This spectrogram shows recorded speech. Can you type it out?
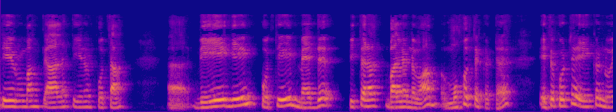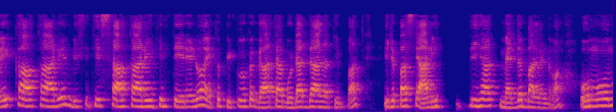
තේරුමක් දාලා තියෙන පොතක්. වේගයෙන් පොතේ මැද විතරක් බලනවා මොහොතකට. එතකොට ඒක නොඑක ආකාරයෙන් 20 30 ආකාරයකින් තේරෙනවා. එක පිටුවක ગાතා ගොඩක් දාලා තිබ්බත් ඊට පස්සේ අනිත් දිහාත් මැද බලනවා. ඔහොම ඔහොම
